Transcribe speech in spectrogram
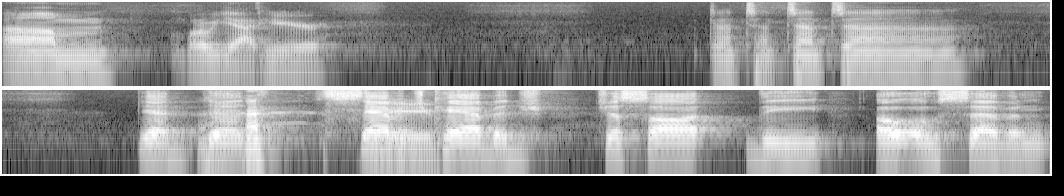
Um, what do we got here? Dun, dun, dun, dun. Yeah, uh, Savage. Cabbage just saw the 007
